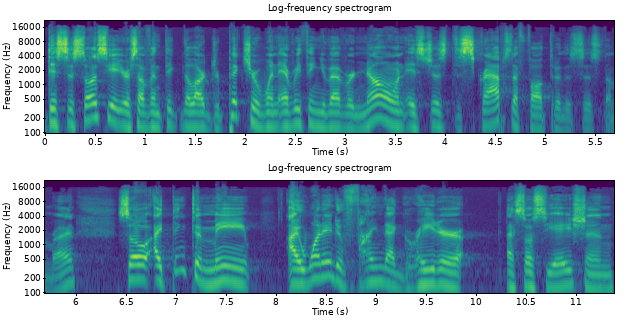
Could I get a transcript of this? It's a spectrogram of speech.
disassociate yourself and think the larger picture when everything you've ever known is just the scraps that fall through the system, right? So I think to me, I wanted to find that greater association,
